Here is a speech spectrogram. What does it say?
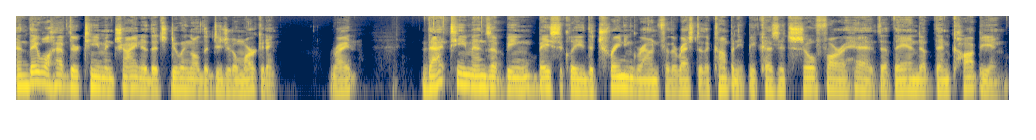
and they will have their team in China that's doing all the digital marketing, right? That team ends up being basically the training ground for the rest of the company because it's so far ahead that they end up then copying,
